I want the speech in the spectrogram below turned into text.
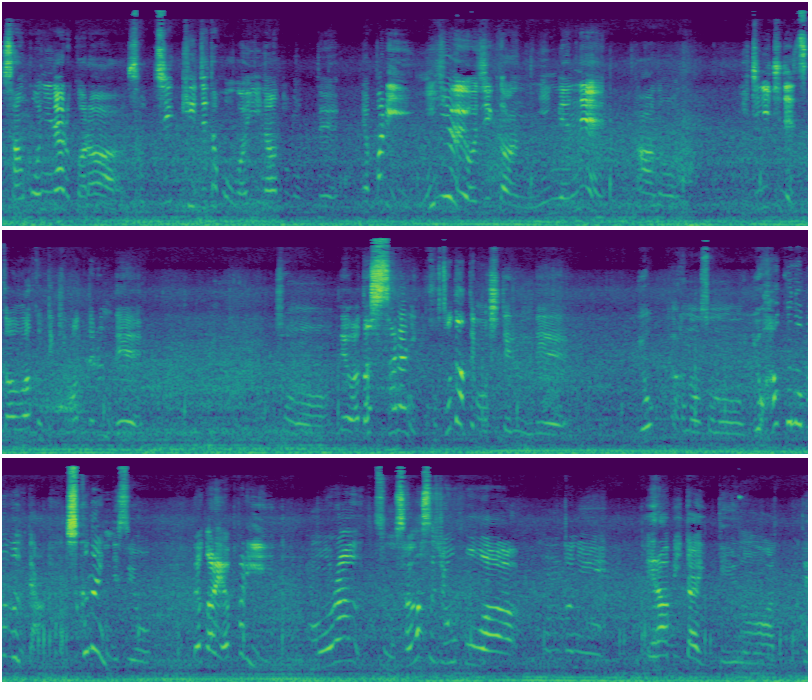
参考になるからそっち聞いてた方がいいなと思って。やっぱり24時間人間ねあの1日で使う枠って決まってるんでそので私さらに子育てもしてるんでよあのその余白の部分って少ないんですよ。だからやっぱりもらうその探す情報は本当に選びたいっていうのもあって。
